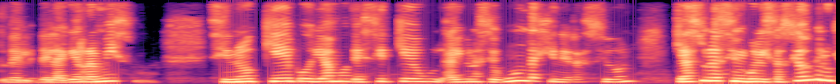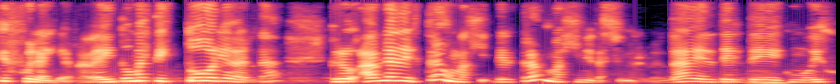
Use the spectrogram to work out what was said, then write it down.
de, de la, guerra misma, sino que podríamos decir que hay una segunda generación que hace una simbolización de lo que fue la guerra. Ahí toma esta historia, ¿verdad? Pero habla del trauma, del trauma generacional, ¿verdad? De, de, de como dijo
